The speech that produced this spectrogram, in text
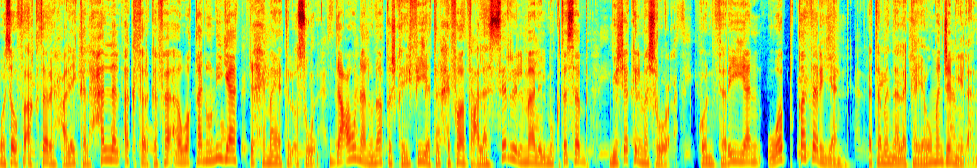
وسوف أقترح عليك الحل الأكثر كفاءة وقانونية لحماية الأصول. دعونا نناقش كيفية الحفاظ على سر المال المكتسب بشكل مشروع. كن ثريا وابق ثريا. أتمنى لك يوما جميلا.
